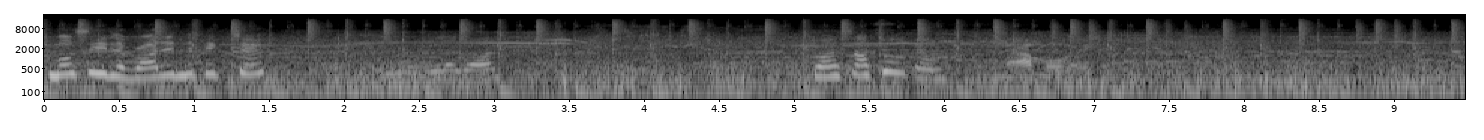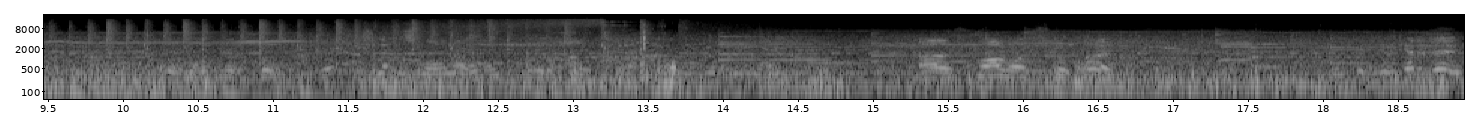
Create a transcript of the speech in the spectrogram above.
It's mostly the rod in the picture. Do you want to start talking? Nah, I'm alright. Oh, uh, the small one's stuck good. Get it in.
